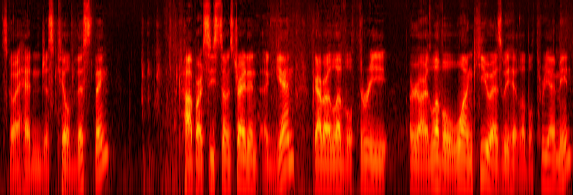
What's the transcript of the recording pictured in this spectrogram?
Let's go ahead and just kill this thing. Pop our Sea Stone Trident again. Grab our level 3, or our level 1 Q as we hit level 3, I mean.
